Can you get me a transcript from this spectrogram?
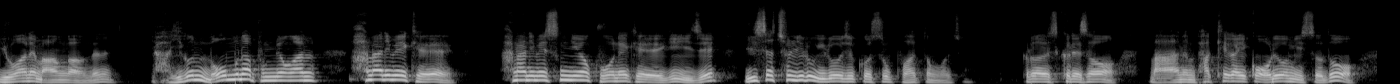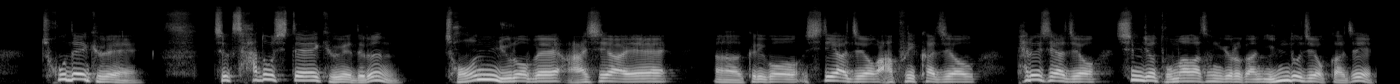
요한의 마음 가운데는 야, 이건 너무나 분명한 하나님의 계획, 하나님의 승리와 구원의 계획이 이제 일사천리로 이루어질 것으로 보았던 거죠. 그래서 많은 박해가 있고 어려움이 있어도 초대 교회, 즉 사도 시대의 교회들은 전 유럽의 아시아의 어, 그리고 시리아 지역, 아프리카 지역, 페르시아 지역, 심지어 도마가 선교를 간 인도 지역까지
